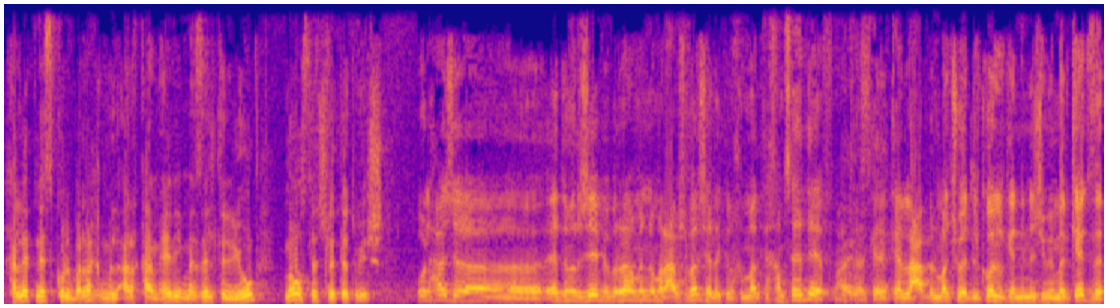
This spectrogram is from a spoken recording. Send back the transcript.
خلت الناس الكل بالرغم من الأرقام هذه ما زلت اليوم ما وصلتش للتتويج. والحاجة آدم رجابي بالرغم إنه ما لعبش برشا لكن ماركي خمسة أهداف. كان- لعب الماتشات الكل كان ينجم يماركي أكثر.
